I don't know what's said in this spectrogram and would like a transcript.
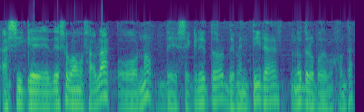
Así que de eso vamos a hablar, o no, de secretos, de mentiras, no te lo podemos contar.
